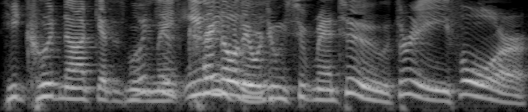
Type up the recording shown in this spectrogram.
He could not get this movie Which made, even though they were doing Superman two, three, four,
